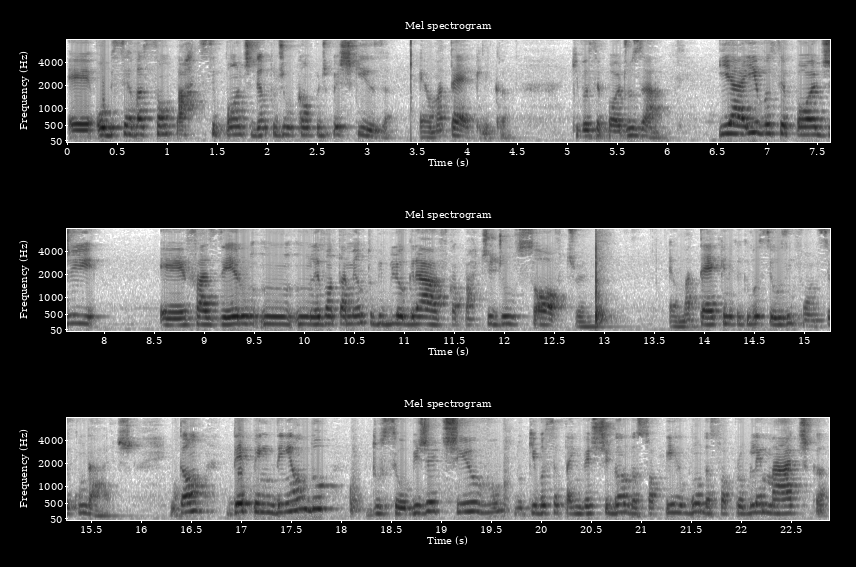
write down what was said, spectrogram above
É, observação participante dentro de um campo de pesquisa. É uma técnica que você pode usar. E aí você pode é, fazer um, um levantamento bibliográfico a partir de um software. É uma técnica que você usa em fontes secundárias. Então, dependendo do seu objetivo, do que você está investigando, a sua pergunta, a sua problemática,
